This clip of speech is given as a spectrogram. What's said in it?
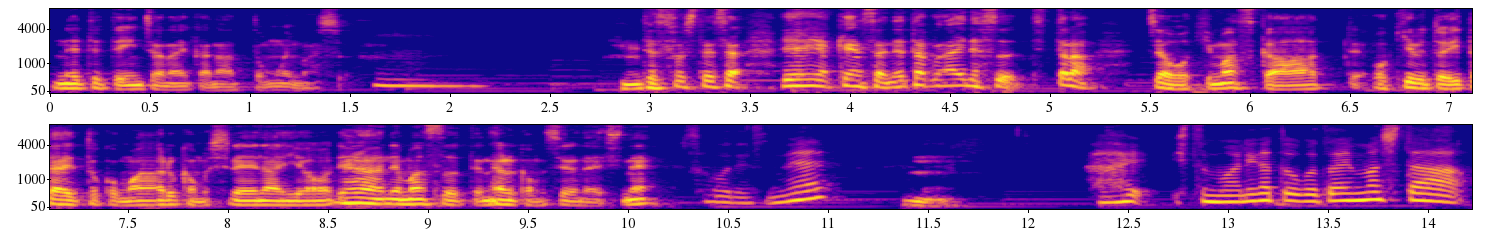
寝てていいんじゃないかなと思います。うんで、そしてさ、いやいや、ケンさん寝たくないですって言ったら、じゃあ起きますか？って、起きると痛いとこもあるかもしれないよ。いや、寝ますってなるかもしれないしね。そうですね。うん。はい、質問ありがとうございました。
